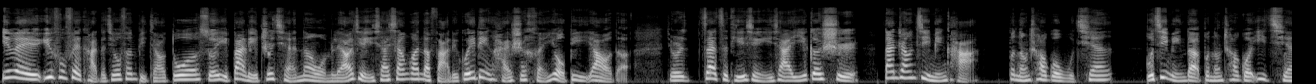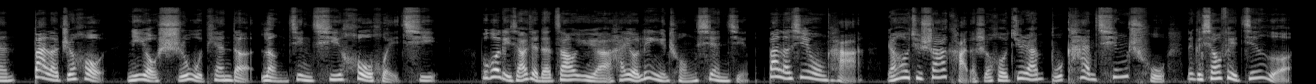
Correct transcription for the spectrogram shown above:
因为预付费卡的纠纷比较多，所以办理之前呢，我们了解一下相关的法律规定还是很有必要的。就是再次提醒一下，一个是单张记名卡不能超过五千，不记名的不能超过一千。办了之后，你有十五天的冷静期、后悔期。不过李小姐的遭遇啊，还有另一重陷阱：办了信用卡，然后去刷卡的时候，居然不看清楚那个消费金额。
